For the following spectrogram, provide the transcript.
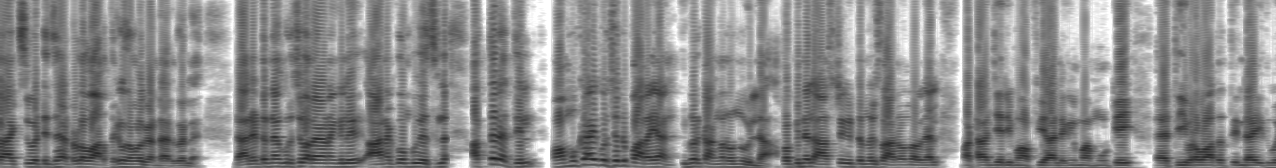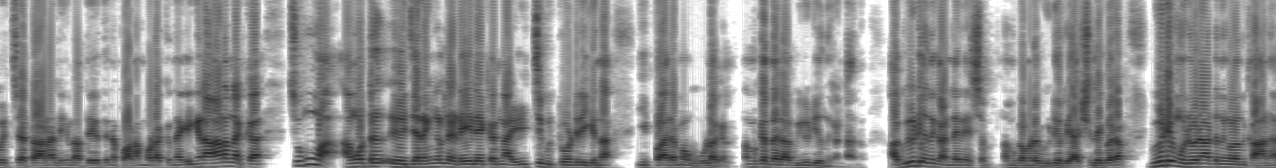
ടാക്സ് വെട്ടിച്ചായിട്ടുള്ള വാർത്തകൾ നമ്മൾ കണ്ടായിരുന്നു അല്ലെ? ലാലേട്ടനെ കുറിച്ച് പറയുകയാണെങ്കിൽ ആനക്കൊമ്പ് കേസിൽ അത്തരത്തിൽ മമ്മൂക്കായെ കുറിച്ചിട്ട് പറയാൻ ഇവർക്ക് അങ്ങനൊന്നുമില്ല. അപ്പൊ പിന്നെ ലാസ്റ്റ് കിട്ടുന്ന ഒരു സാധനം എന്ന് പറഞ്ഞാൽ മട്ടാഞ്ചേരി മാഫിയ അല്ലെങ്കിൽ മമ്മൂട്ടി തീവ്രവാദത്തിന്റെ ഇത് വെച്ചിട്ടാണ് അല്ലെങ്കിൽ അദ്ദേഹത്തിന് പണം മുടക്കുന്നൊക്കെ ഇങ്ങനെ ആണെന്നൊക്കെ ചുമ്മാ അങ്ങോട്ട് ജനങ്ങളുടെ ഇടയിലേക്ക് അങ്ങ് അഴിച്ചു വിട്ടുകൊണ്ടിരിക്കുന്ന ഈ പരമ ഊളകൾ. നമുക്ക് എന്തായാലും ആ വീഡിയോ ഒന്ന് കണ്ടാലോ. ആ വീഡിയോ ഒന്ന് കണ്ടതിന് ശേഷം നമുക്ക് നമ്മുടെ വീഡിയോ റിയാക്ഷനിലേക്ക് വരാം. വീഡിയോ മുഴുവനായിട്ട് നിങ്ങളൊന്ന് കാണുക.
